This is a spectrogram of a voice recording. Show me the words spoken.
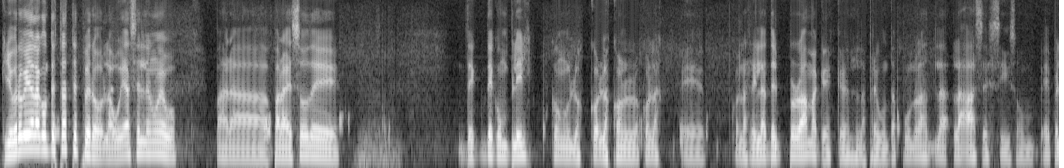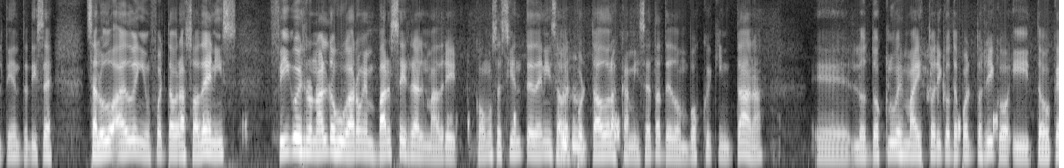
que yo creo que ya la contestaste, pero la voy a hacer de nuevo para, para eso de, de, cumplir con los con las con, las eh, con las reglas del programa, que que las preguntas uno las, las, hace si son eh, pertinentes. Dice, saludos a Edwin y un fuerte abrazo a Denis. Figo y Ronaldo jugaron en Barça y Real Madrid. ¿Cómo se siente Denis haber portado las camisetas de Don Bosco y Quintana? Eh, los dos clubes más históricos de Puerto Rico y tengo que,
